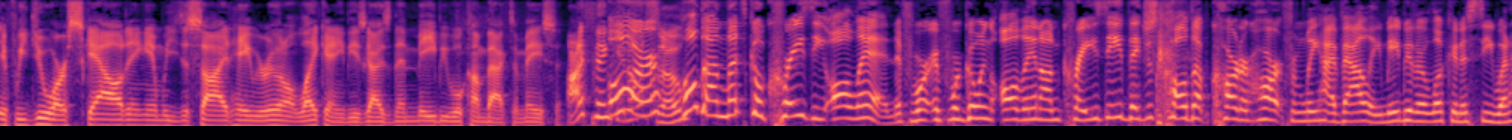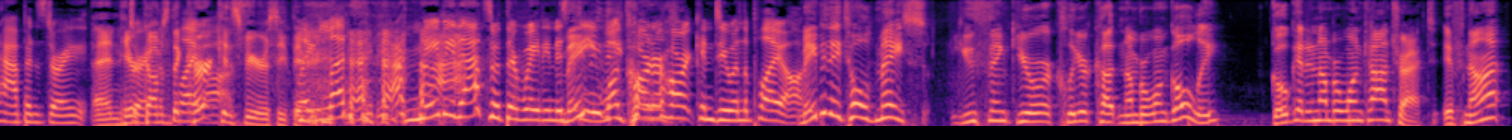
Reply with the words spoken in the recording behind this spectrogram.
if we do our scouting and we decide, hey, we really don't like any of these guys, then maybe we'll come back to Mason. I think or also. hold on, let's go crazy all in. If we're if we're going all in on crazy, they just called up Carter Hart from Lehigh Valley. Maybe they're looking to see what happens during. And here during comes the, Kurt playoffs. conspiracy theory. Like let's maybe that's what they're waiting to Maybe see they what Carter Hart can do in the playoffs. Maybe they told Mace, you think you're a clear cut number one goalie, go get a number one contract. If not,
